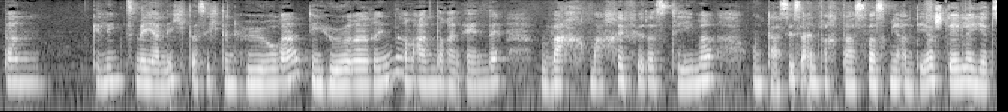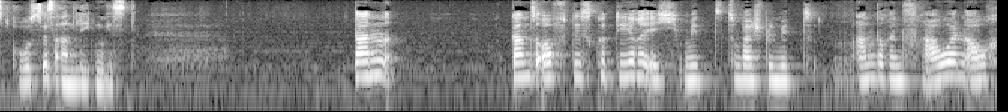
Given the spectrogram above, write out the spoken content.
dann gelingt es mir ja nicht, dass ich den Hörer, die Hörerin am anderen Ende wach mache für das Thema. Und das ist einfach das, was mir an der Stelle jetzt großes Anliegen ist. Dann ganz oft diskutiere ich mit zum Beispiel mit anderen Frauen auch,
